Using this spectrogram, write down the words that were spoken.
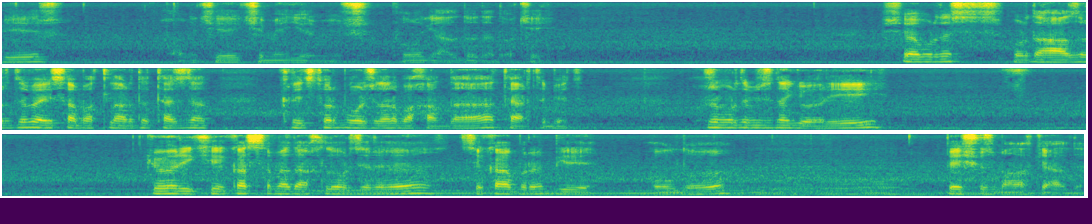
01 12 2023 pulu gəldi ödədi okey. Şey burada burada hazırdır və hesabatlarda təzədən kreditor borculara baxanda tərtib et. Hocam burada biz nə görürük? Görürük ki, kassa mədaxil orderi dekabrın 1-i oldu. 500 manat gəldi.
